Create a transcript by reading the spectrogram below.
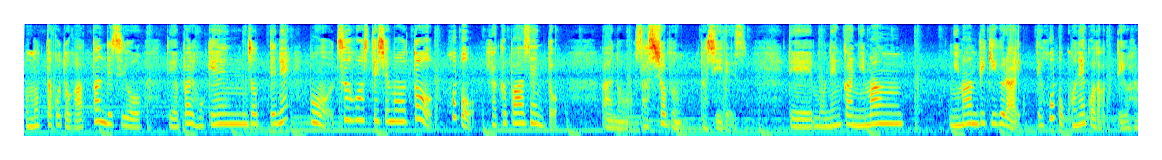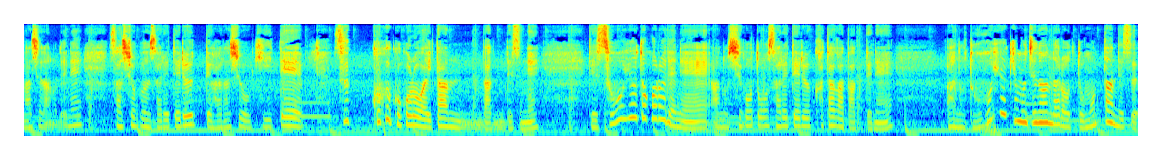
思ったことがあったんですよ。でやっぱり保健所ってねもう通報してしまうとほぼ100%あの殺処分らしいです。でもう年間2万2万匹ぐらいでほぼ子猫だっていう話なのでね殺処分されてるって話を聞いてすっごく心が痛んだんですね。でそういうところでねあの仕事をされてる方々ってねあのどういう気持ちなんだろうって思ったんです。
